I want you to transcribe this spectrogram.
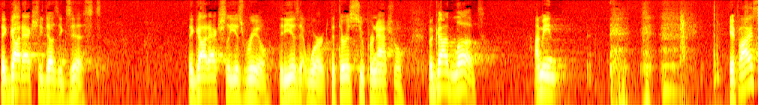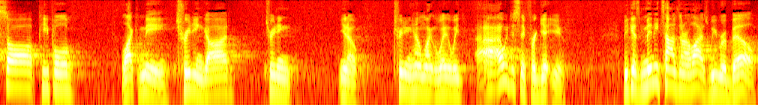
That God actually does exist. That God actually is real. That He is at work. That there is supernatural. But God loved. I mean, if I saw people like me treating God, treating, you know, treating Him like the way we, I would just say, forget you. Because many times in our lives we rebel,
